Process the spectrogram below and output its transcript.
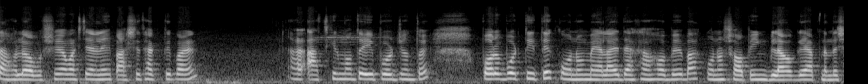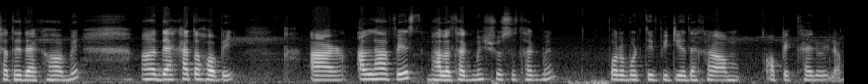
তাহলে অবশ্যই আমার চ্যানেলের পাশে থাকতে পারেন। আর আজকের মতো এই পর্যন্তই। পরবর্তীতে কোনো মেলায় দেখা হবে বা কোনো শপিং ব্লগে আপনাদের সাথে দেখা হবে দেখা তো হবেই। আর আল্লাহ হাফেজ, ভালো থাকবেন, সুস্থ থাকবেন। পরবর্তী ভিডিও দেখার অপেক্ষায় রইলাম।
